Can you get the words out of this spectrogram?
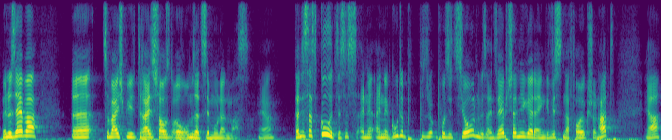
Wenn du selber äh, zum Beispiel 30.000 Euro Umsatz im Monat machst, ja, dann ist das gut. Das ist eine, eine gute Position. Du bist ein Selbstständiger, der einen gewissen Erfolg schon hat, ja,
